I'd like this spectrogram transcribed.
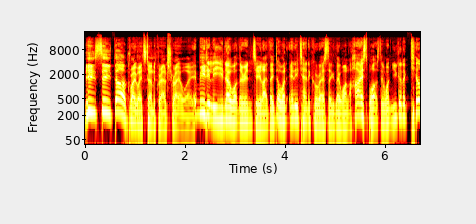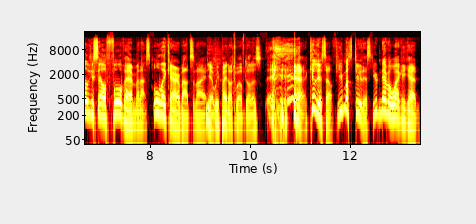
EC dub. Great way to turn the crowd straight away. Immediately, you know what they're into. Like, they don't want any technical wrestling. They want high spots. They want you going to kill yourself for them, and that's all they care about tonight. Yeah, we paid our $12. Kill yourself. You must do this. You'd never work again.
